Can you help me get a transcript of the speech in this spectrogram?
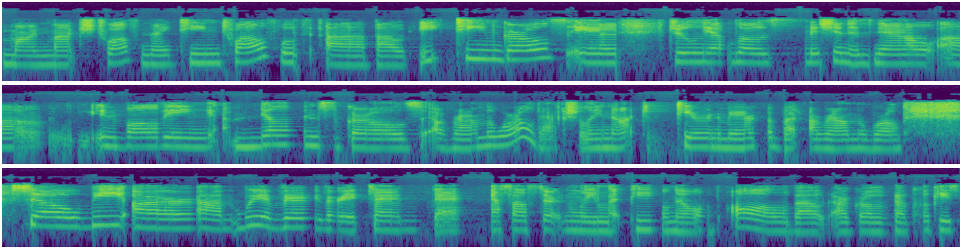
on March 12th, 1912, with uh, about 18 girls, and Juliette Low's mission is now uh, involving millions of girls around the world, actually, not just here in America, but around the world. So we are um, we are very very excited that yes, I'll certainly let people know all about our Girl Scout cookies.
